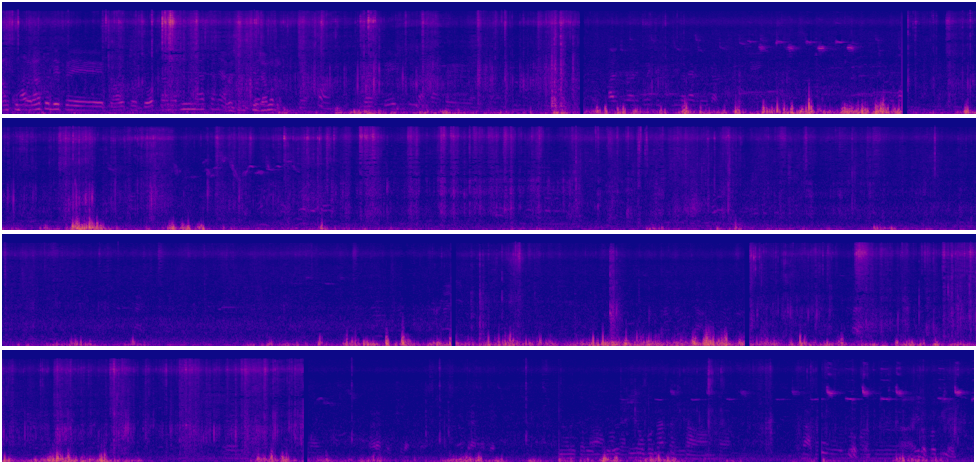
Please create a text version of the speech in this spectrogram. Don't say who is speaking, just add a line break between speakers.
Am cumpărat-o de pe autodoc, dar nu numai asta neagră. Să deschid geamul? Altceva
business.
